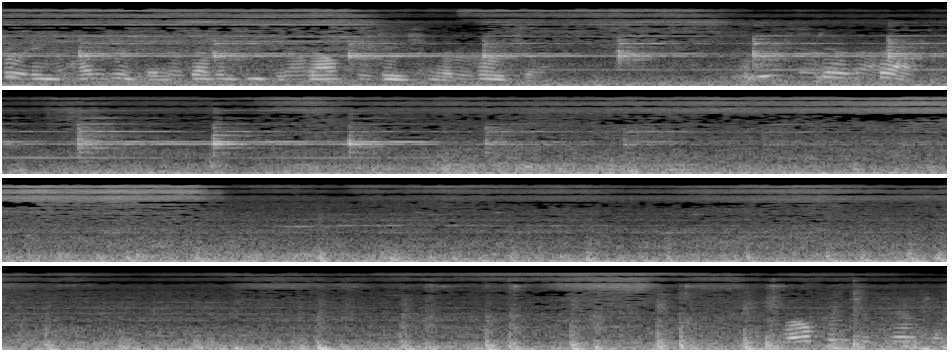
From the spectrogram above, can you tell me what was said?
Number 870 to South Station approaching. Please stand back. Welcome to Canton.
